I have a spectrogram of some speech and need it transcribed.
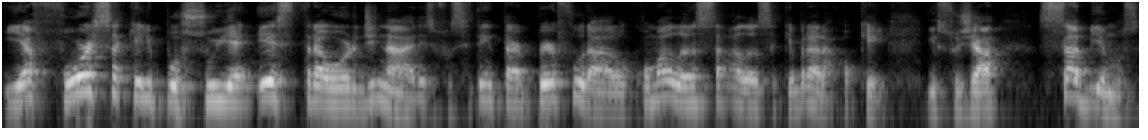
e a força que ele possui é extraordinária. Se você tentar perfurá-lo com uma lança, a lança quebrará. Ok, isso já sabíamos.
